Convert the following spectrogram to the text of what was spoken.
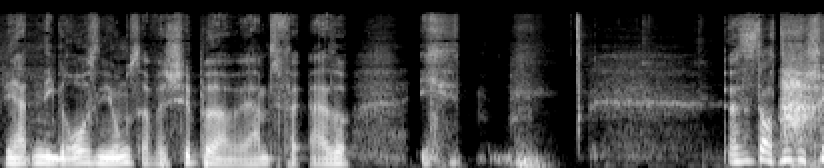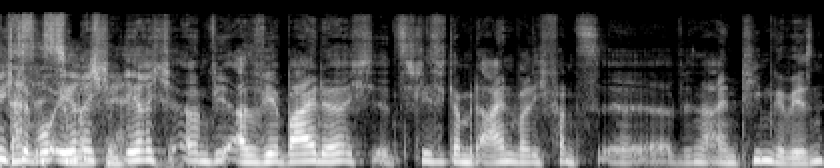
wir hatten die großen Jungs auf der Schippe, aber wir haben es, also ich, Das ist doch die Ach, Geschichte, wo Erich, Beispiel- Erich irgendwie, also wir beide, ich jetzt schließe ich damit ein, weil ich fand's, äh, wir sind ein Team gewesen.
